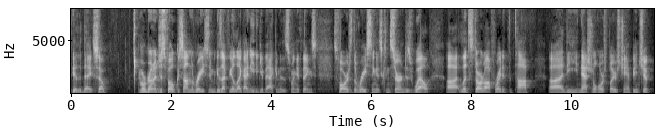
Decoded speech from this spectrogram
the other day. So, we're going to just focus on the racing because I feel like I need to get back into the swing of things as far as the racing is concerned as well. Uh, let's start off right at the top uh, the National Horse Players Championship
